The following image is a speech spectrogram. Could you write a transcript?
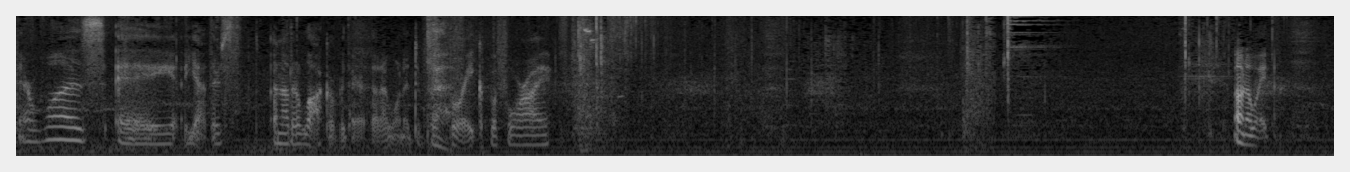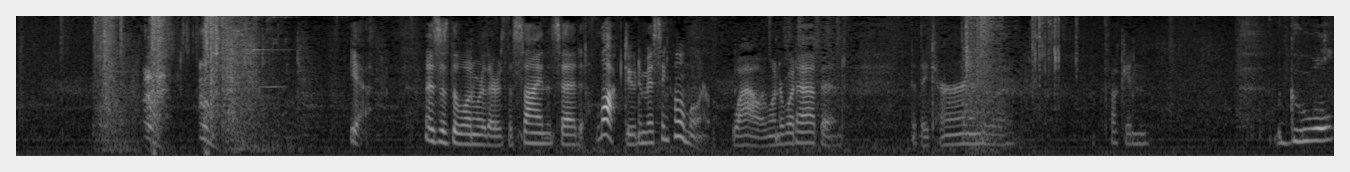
there was a yeah. There's another lock over there that I wanted to break before I. Oh no! Wait. Yeah. This is the one where there's the sign that said, locked due to missing homeowner. Wow, I wonder what happened. Did they turn into a fucking ghoul?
